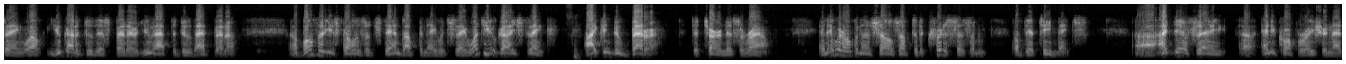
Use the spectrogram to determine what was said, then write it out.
saying, well, you got to do this better, you have to do that better, uh, both of these fellows would stand up and they would say, what do you guys think I can do better to turn this around. And they would open themselves up to the criticism of their teammates. Uh, I dare say uh, any corporation that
